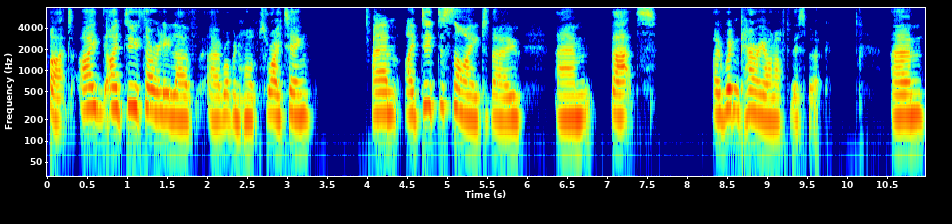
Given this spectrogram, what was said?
but I, I do thoroughly love uh, Robin Hobb's writing. Um, I did decide, though, um, that I wouldn't carry on after this book. Um,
